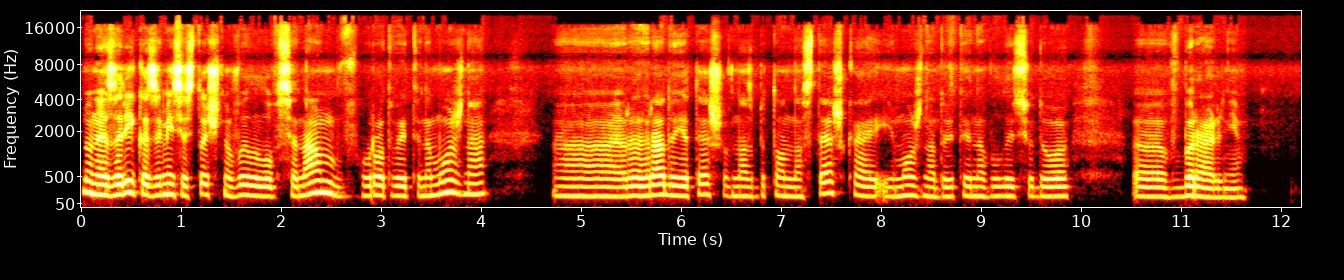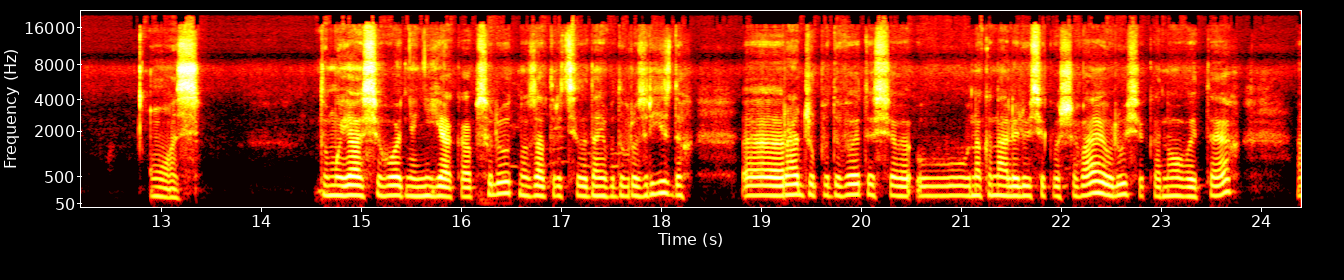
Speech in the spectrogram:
ну не за рік, а за місяць точно вилило все нам. В город вийти не можна. Ра- Радує те, що в нас бетонна стежка, і можна дойти на вулицю до е, вбиральні. Ось. Тому я сьогодні ніяка абсолютно. Завтра цілий день буду в розріздах. Е, Раджу подивитися у, на каналі Люсік Вишиває. У Люсіка новий тег. Е,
